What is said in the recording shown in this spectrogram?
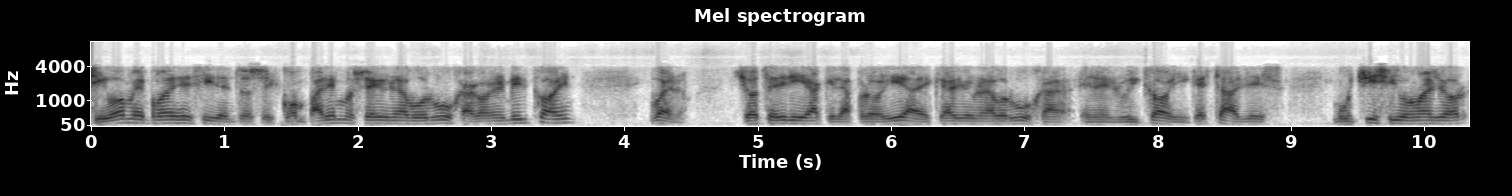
si vos me podés decir, entonces, comparemos si hay una burbuja con el Bitcoin, bueno, yo te diría que la probabilidad de que haya una burbuja en el Bitcoin y que estalle es muchísimo mayor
